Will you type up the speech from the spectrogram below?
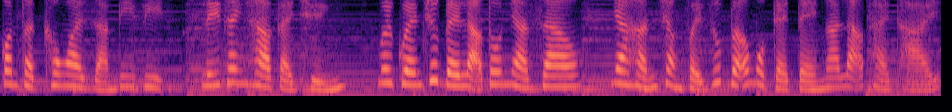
con thật không ai dám đi vị Lý Thanh Hà cải chính, người quen trước đây lão tôn nhà sao? Nhà hắn chẳng phải giúp đỡ một kẻ té ngã lão thái thái,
